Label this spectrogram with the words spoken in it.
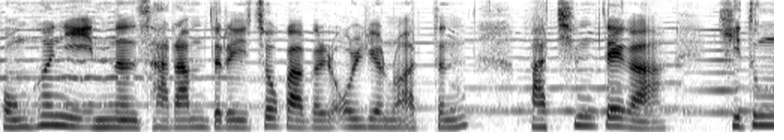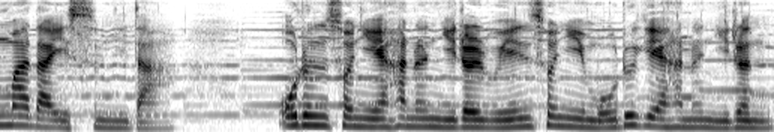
공헌이 있는 사람들의 조각을 올려놓았던 받침대가 기둥마다 있습니다. 오른손이 하는 일을 왼손이 모르게 하는 일은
